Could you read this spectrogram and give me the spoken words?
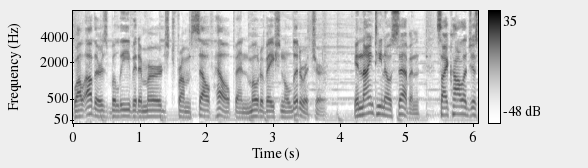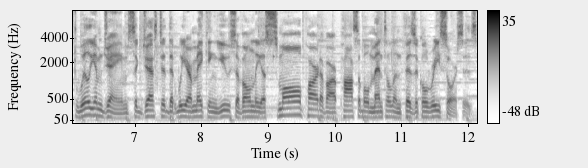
while others believe it emerged from self-help and motivational literature. In 1907, psychologist William James suggested that we are making use of only a small part of our possible mental and physical resources.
